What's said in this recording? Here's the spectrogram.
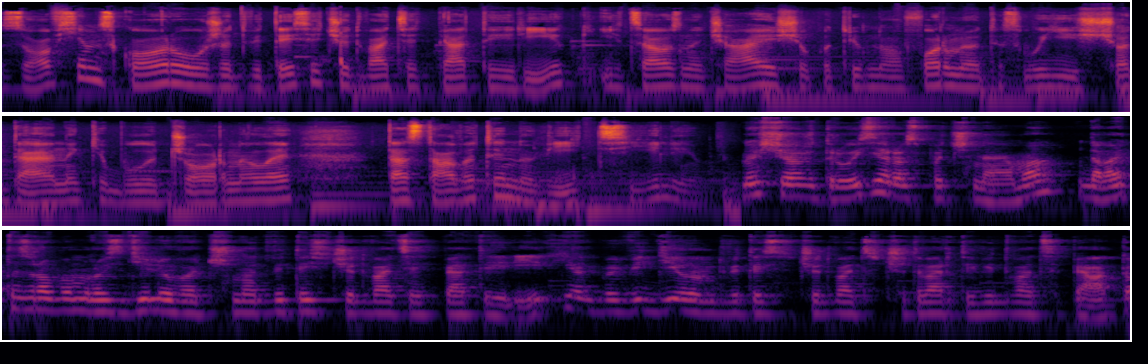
Зовсім скоро уже 2025 рік, і це означає, що потрібно оформлювати свої щоденники, були джорнали та ставити нові цілі. Ну що ж, друзі, розпочнемо. Давайте зробимо розділювач на 2025 рік, якби відділимо 2024 від 2025,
